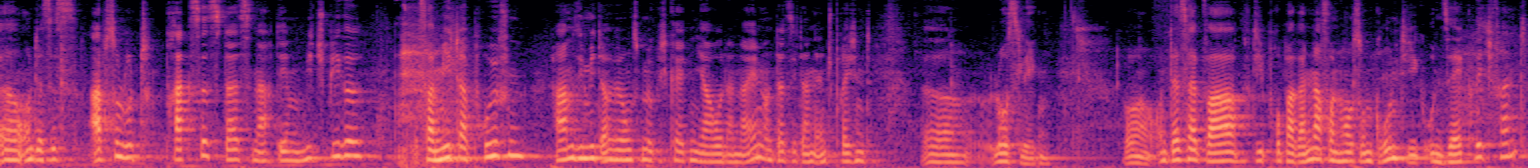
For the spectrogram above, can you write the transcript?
Äh, und es ist absolut Praxis, dass nach dem Mietspiegel Vermieter prüfen, haben sie Mieterhöhungsmöglichkeiten, ja oder nein, und dass sie dann entsprechend äh, loslegen. Und deshalb war die Propaganda von Haus und Grund, die ich unsäglich fand,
